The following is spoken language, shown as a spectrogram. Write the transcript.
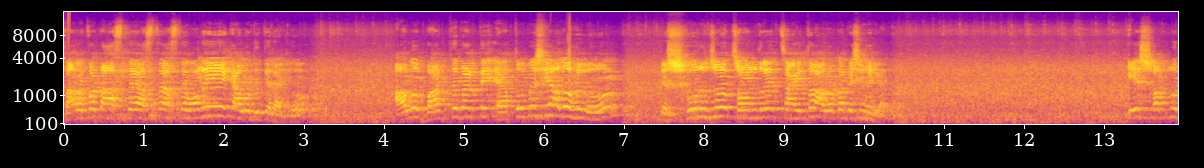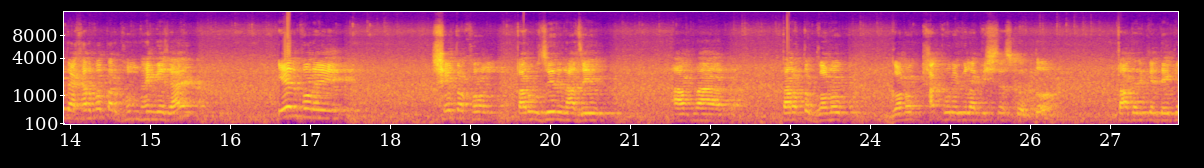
তারকাটা আস্তে আস্তে আস্তে অনেক আলো দিতে লাগল। আলো বাড়তে বাড়তে এত বেশি আলো হলো সূর্য চন্দ্রের চাইতে আলোটা বেশি হয়ে গেল। এই স্বপ্ন দেখার পর তার ঘুম ভেঙে যায়। এরপরে সে তখন তার উজির নাজির, আপনার তারা তো গণক গণক ঠাকুর এগুলা বিশ্বাস করত। তাদেরকে ডেকে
